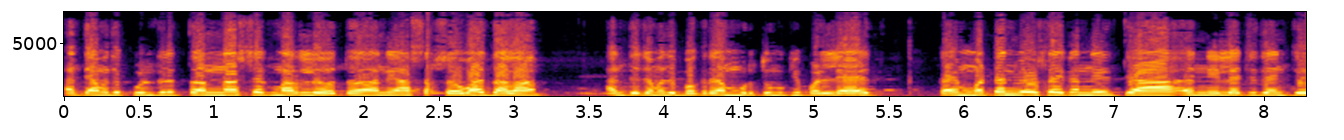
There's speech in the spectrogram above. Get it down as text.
आणि त्यामध्ये कोणीतरी तणनाशक मारले होतं आणि असा सहवास झाला. आणि त्याच्यामध्ये बकऱ्या मृत्युमुखी पडल्या आहेत. काही मटण व्यावसायिकांनी त्या नेल्याचे त्यांचे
